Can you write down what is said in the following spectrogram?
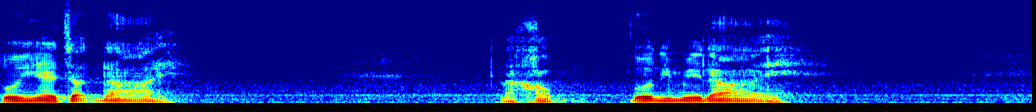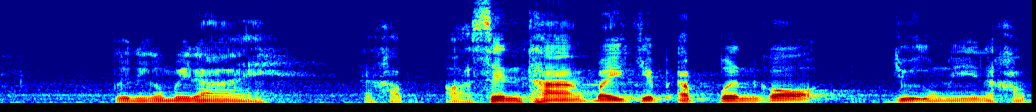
ตัวนี้จัดได้นะครับ ตัวนี้ไม่ได้ ตัวนี้ก็ไม่ได้นะครับอ่าเส้นทางไปเก็บแอปเปิลก็อยู่ตรงนี้นะครับ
